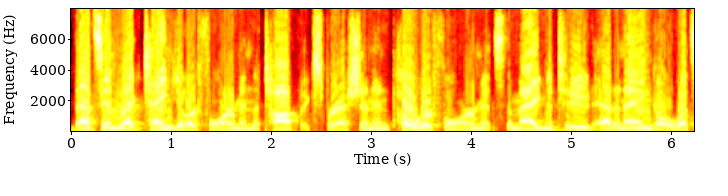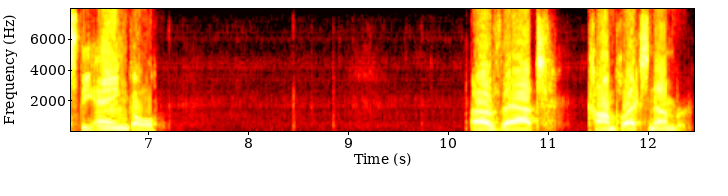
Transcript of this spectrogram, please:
That's in rectangular form in the top expression. In polar form, it's the magnitude at an angle. What's the angle of that complex number?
